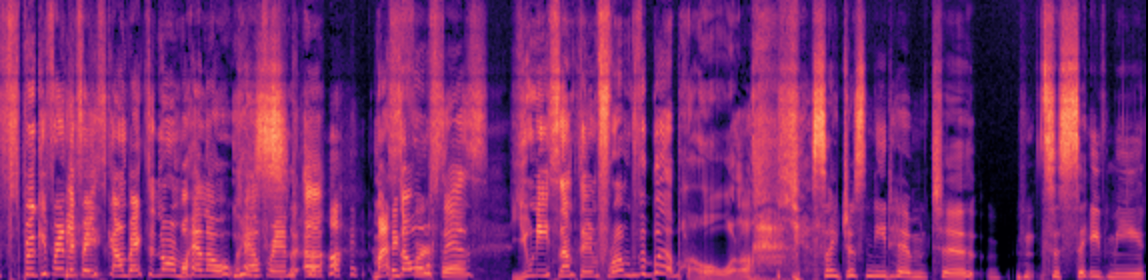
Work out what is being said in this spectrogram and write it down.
spooky friendly face gone back to normal. Hello, Yes. hell friend. Uh, my Hi, soul says you need something from the bubble. Yes, I just need him to to save me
